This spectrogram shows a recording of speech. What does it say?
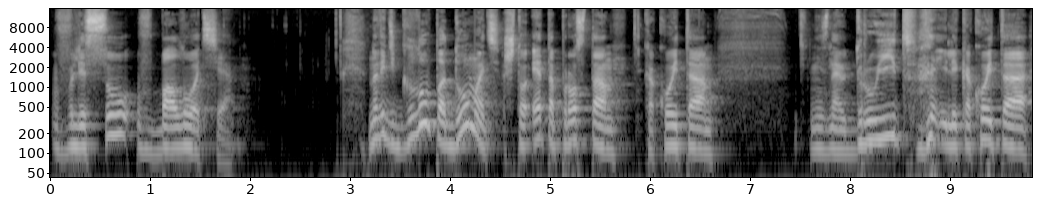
в лесу в болоте. Но ведь глупо думать, что это просто какой-то, не знаю, друид или какой-то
